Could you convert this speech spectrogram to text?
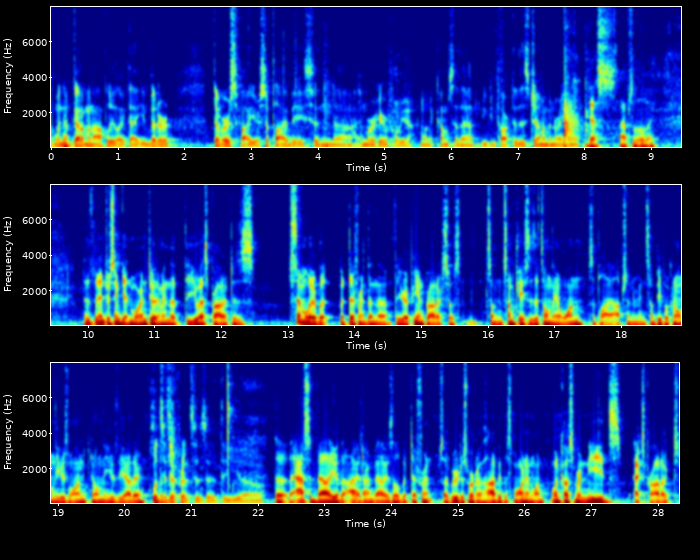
uh, when Yep. you've got a monopoly like that, you better diversify your supply base, and uh, and we're here for you when it comes to that. You can talk to this gentleman right here. Yes, absolutely. And it's been interesting getting more into it. I mean, the, the U.S. product is similar but but different than the, the European product. So some in some cases it's only a one supply option. I mean, some people can only use one, can only use the other. So What's the difference? Is it the uh, The the acid value, the iodine Okay. value is a little bit different. So like we were just working with Javi this morning. One one customer needs X product.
